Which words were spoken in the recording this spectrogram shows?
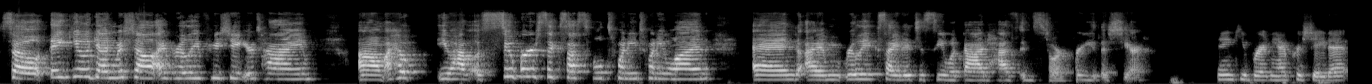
So thank you again, Michelle. I really appreciate your time. Um, I hope you have a super successful 2021, and I'm really excited to see what God has in store for you this year. Thank you, Brittney. I appreciate it.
